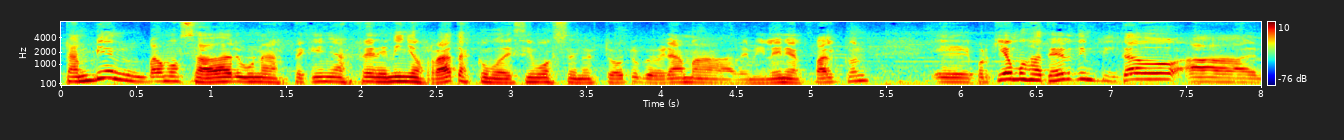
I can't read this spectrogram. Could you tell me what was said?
también vamos a dar unas pequeñas fe de niños ratas, como decimos en nuestro otro programa de Millennial Falcon, eh, porque íbamos a tener de invitado al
